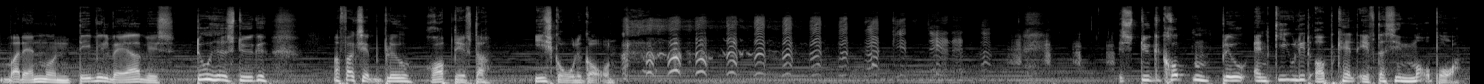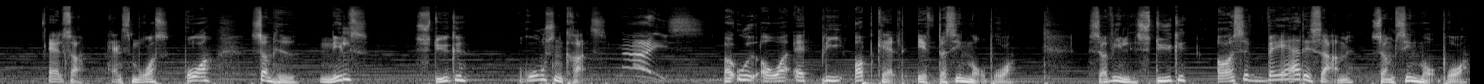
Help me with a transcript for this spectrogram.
Hvordan må det ville være, hvis du hed Stykke, og for eksempel blev råbt efter i skolegården. Stykke Krumpen blev angiveligt opkaldt efter sin morbror. Altså hans mors bror, som hed Nils Stykke Rosenkrantz. Nice! Og ud over at blive opkaldt efter sin morbror, så ville Stykke også være det samme som sin morbror.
